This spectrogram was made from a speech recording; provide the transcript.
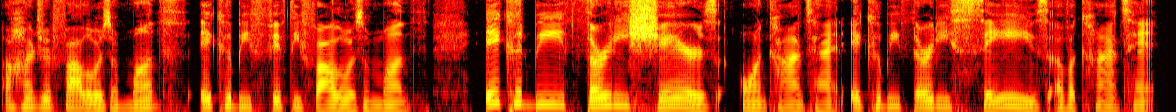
100 followers a month. It could be 50 followers a month. It could be 30 shares on content. It could be 30 saves of a content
